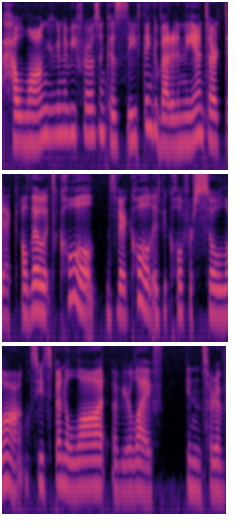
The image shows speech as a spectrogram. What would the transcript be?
how long you're going to be frozen. Because you think about it, in the Antarctic, although it's cold, it's very cold, it'd be cold for so long. So you'd spend a lot of your life in sort of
